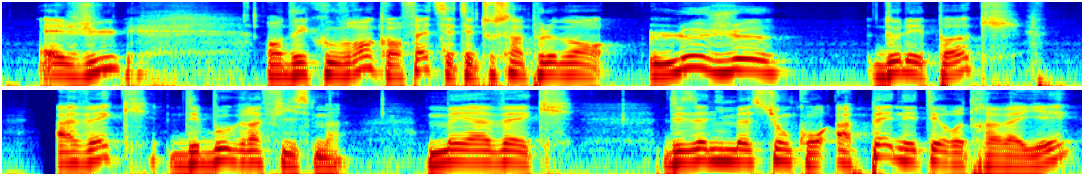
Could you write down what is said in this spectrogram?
ai-je eu en découvrant qu'en fait c'était tout simplement le jeu de l'époque avec des beaux graphismes, mais avec des animations qui ont à peine été retravaillées,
